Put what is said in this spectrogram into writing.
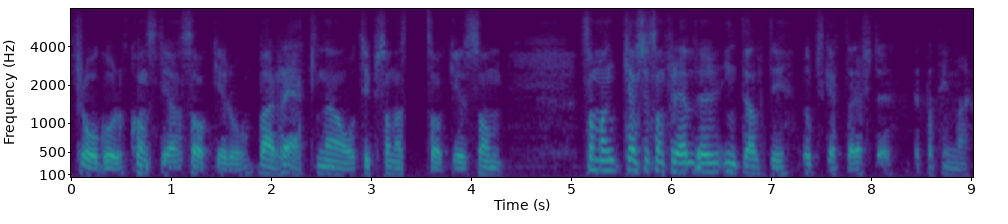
frågor, konstiga saker och bara räkna och typ sådana saker som som man kanske som förälder inte alltid uppskattar efter ett par timmar.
